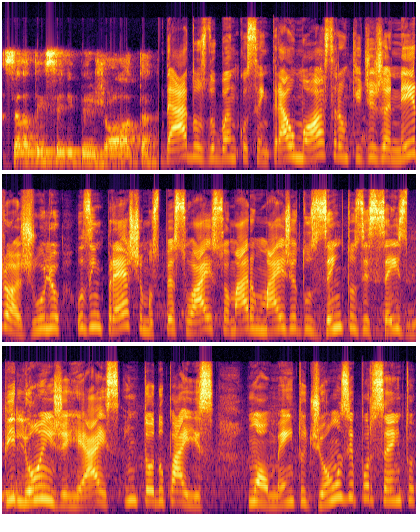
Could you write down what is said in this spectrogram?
se ela tem CNPJ. Dados do Banco Central mostram que de janeiro a julho, os empréstimos pessoais somaram mais de 206 bilhões de reais em todo o país, um aumento de 11%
